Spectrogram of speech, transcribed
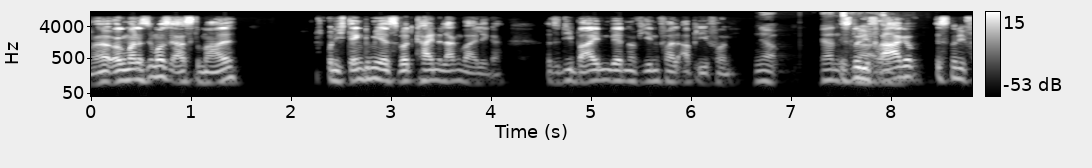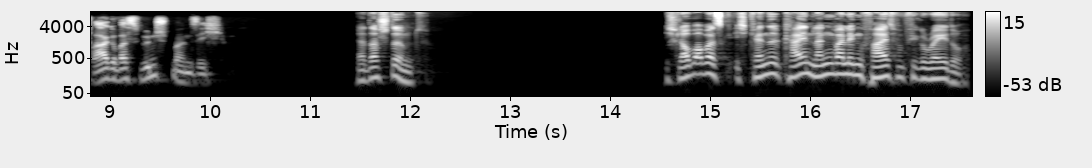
Ja, irgendwann ist immer das erste Mal. Und ich denke mir, es wird keine langweilige. Also die beiden werden auf jeden Fall abliefern. Ja, ganz ist. Nur die Frage, also, ist nur die Frage, was wünscht man sich? Ja, das stimmt. Ich glaube aber, ich kenne keinen langweiligen Fight von Figueiredo.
